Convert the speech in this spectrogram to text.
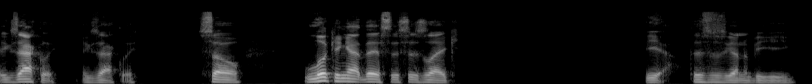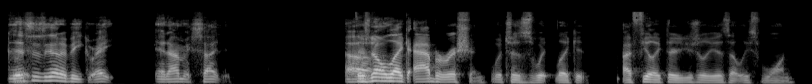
exactly. Exactly. So looking at this, this is like yeah, this is gonna be This is gonna be great, and I'm excited. there's no Um, like aberration, which is what like it I feel like there usually is at least one.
